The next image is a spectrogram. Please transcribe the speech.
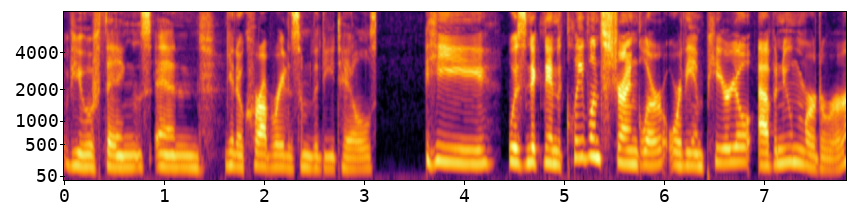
view of things and, you know, corroborated some of the details. He was nicknamed the Cleveland Strangler or the Imperial Avenue Murderer.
